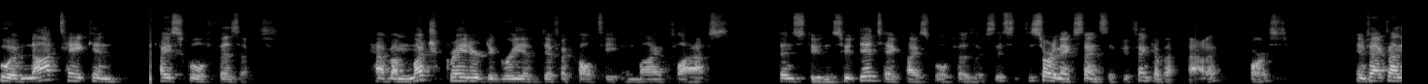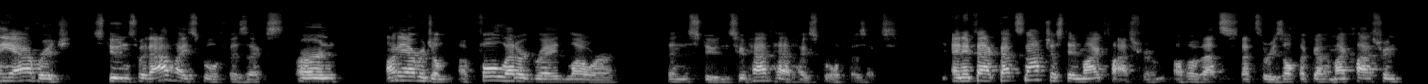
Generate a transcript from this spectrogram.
who have not taken high school physics have a much greater degree of difficulty in my class than students who did take high school physics. This, this sort of makes sense if you think about it, of course. In fact, on the average, students without high school physics earn, on average, a, a full letter grade lower than the students who have had high school physics. And in fact, that's not just in my classroom, although that's, that's the result I've got in my classroom.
